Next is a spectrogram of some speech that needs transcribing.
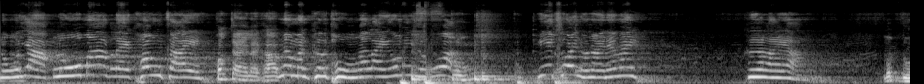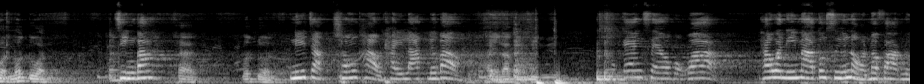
หนูอยากรู้มากเลยข้องใจต้องใจอะไรครับนั่นมันคือถุงอะไรก็ไม่รู้อะถุงพี่ช่วยหนูหน่อยได้ไหมคืออะไรอะรถด่วนรถด่วน จริงปะใช่รถด่วน นี่จากช่องข่าวไทยรัฐหรือเปล่าไทยรัฐทีวีหนูแกล้งแซวบอกว่า ถ้าวันนี้มาต้องซื้อหนอนมาฝากหนู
